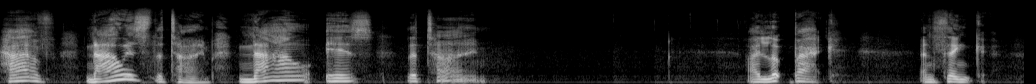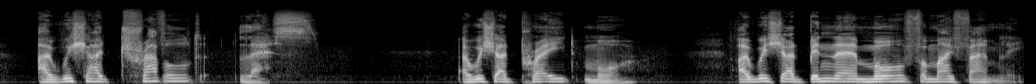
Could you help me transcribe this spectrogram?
have. Now is the time. Now is the time. I look back and think, I wish I'd traveled less. I wish I'd prayed more. I wish I'd been there more for my family.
